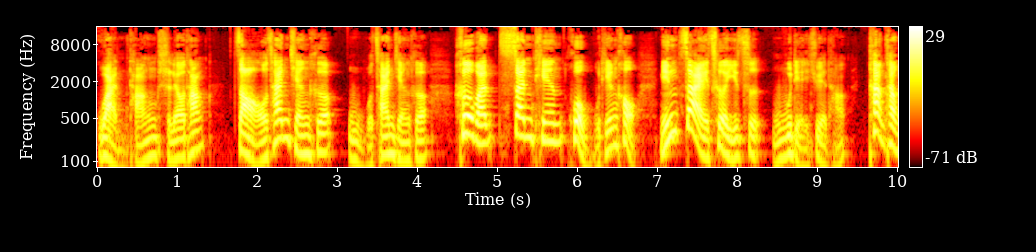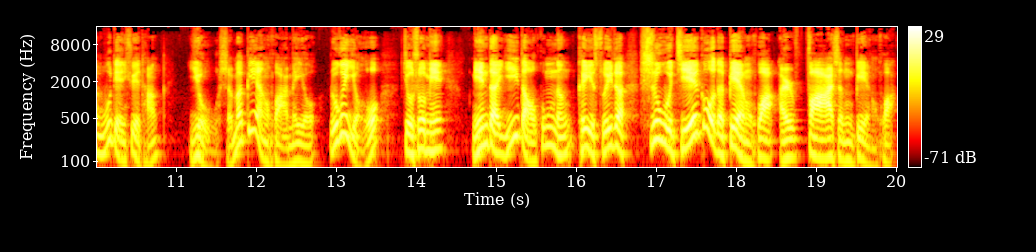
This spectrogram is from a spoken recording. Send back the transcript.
管糖食疗汤，早餐前喝，午餐前喝。喝完三天或五天后，您再测一次五点血糖，看看五点血糖有什么变化没有。如果有，就说明您的胰岛功能可以随着食物结构的变化而发生变化。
